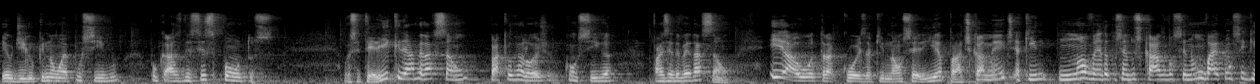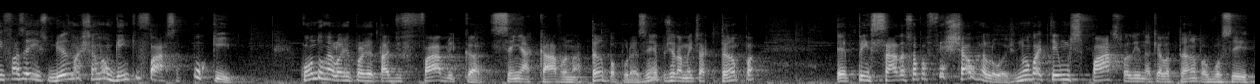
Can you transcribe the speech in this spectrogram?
eu digo que não é possível por causa desses pontos. Você teria que criar a vedação para que o relógio consiga fazer a vedação. E a outra coisa que não seria praticamente é que 90% dos casos você não vai conseguir fazer isso, mesmo achando alguém que faça. Por quê? Quando um relógio é projetado de fábrica sem a cava na tampa, por exemplo, geralmente a tampa é pensada só para fechar o relógio. Não vai ter um espaço ali naquela tampa, você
